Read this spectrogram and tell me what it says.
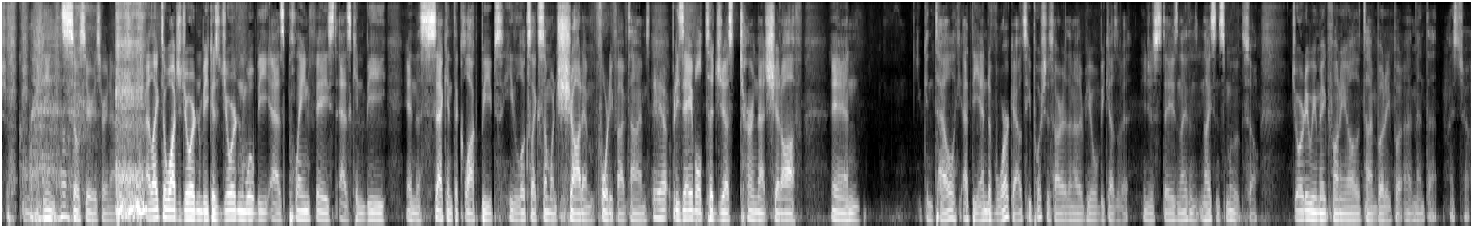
Come on, I'm being so serious right now. I like to watch Jordan because Jordan will be as plain faced as can be. In the second the clock beeps, he looks like someone shot him 45 times. Yep. But he's able to just turn that shit off. And can tell at the end of workouts, he pushes harder than other people because of it. He just stays nice and, nice and smooth. So, Jordy, we make fun of you all the time, buddy, but I meant that. Nice job.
